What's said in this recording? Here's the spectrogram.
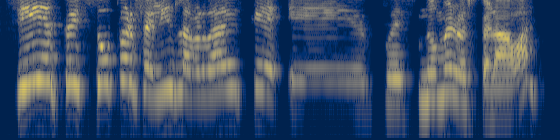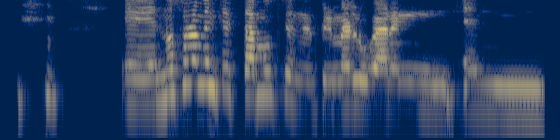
Sí, estoy súper feliz. La verdad es que eh, pues no me lo esperaba. Eh, no solamente estamos en el primer lugar en,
